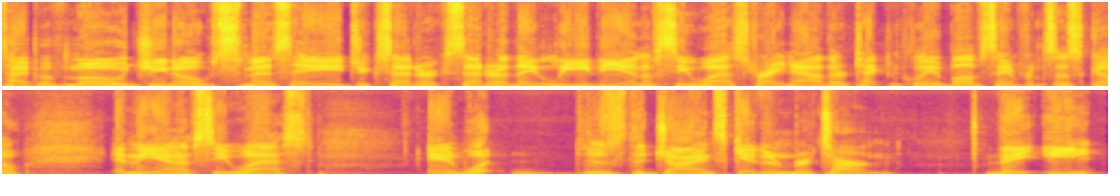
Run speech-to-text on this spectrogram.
type of mode. Geno Smith's age, et cetera, et cetera. They lead the NFC West right now. They're technically above San Francisco in the NFC West. And what does the Giants get in return? They eat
